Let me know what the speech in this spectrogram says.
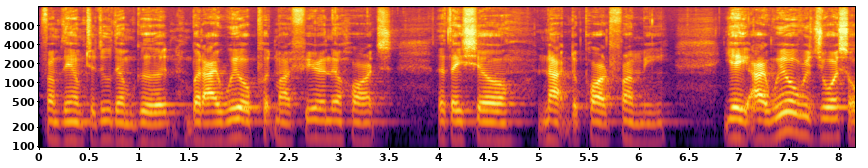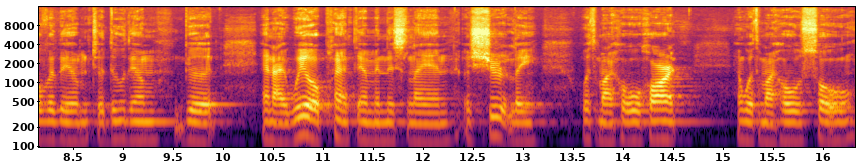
from them to do them good, but I will put my fear in their hearts, that they shall not depart from me. Yea, I will rejoice over them to do them good, and I will plant them in this land assuredly with my whole heart and with my whole soul.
